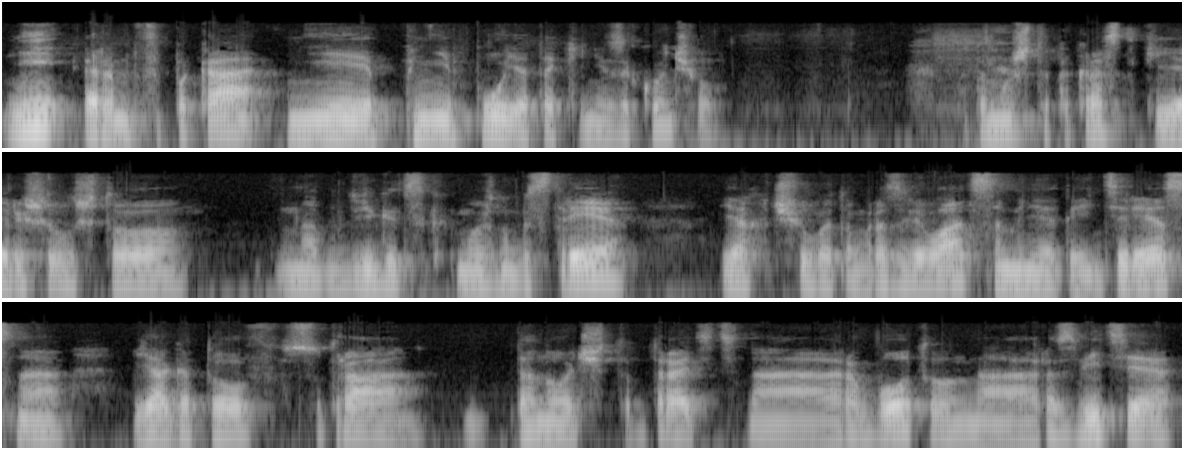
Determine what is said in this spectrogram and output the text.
ни РМЦПК, ни ПНИПУ я так и не закончил. Потому что как раз-таки я решил, что надо двигаться как можно быстрее. Я хочу в этом развиваться, мне это интересно. Я готов с утра до ночи там, тратить на работу, на развитие,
